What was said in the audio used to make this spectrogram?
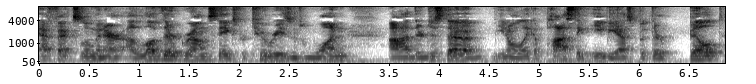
FX Luminaire, I love their ground stakes for two reasons. One, uh, they're just a, you know, like a plastic ABS, but they're built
